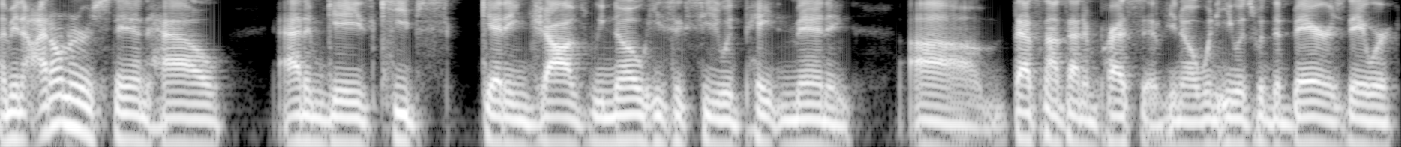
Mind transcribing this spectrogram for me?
I mean, I don't understand how Adam Gase keeps getting jobs. We know he succeeded with Peyton Manning. Um, that's not that impressive. You know, when he was with the Bears, they were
